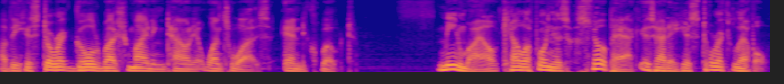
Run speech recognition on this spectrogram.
of the historic gold rush mining town it once was, end quote. Meanwhile, California's snowpack is at a historic level,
